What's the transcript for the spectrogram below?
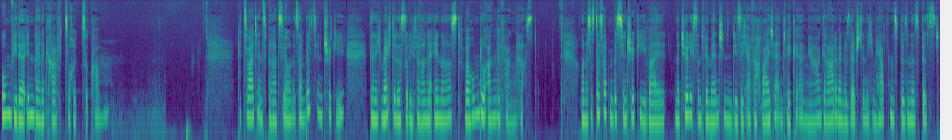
um wieder in deine Kraft zurückzukommen. Die zweite Inspiration ist ein bisschen tricky, denn ich möchte, dass du dich daran erinnerst, warum du angefangen hast. Und es ist deshalb ein bisschen tricky, weil natürlich sind wir Menschen, die sich einfach weiterentwickeln. Ja, gerade wenn du selbstständig im Herzensbusiness bist,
